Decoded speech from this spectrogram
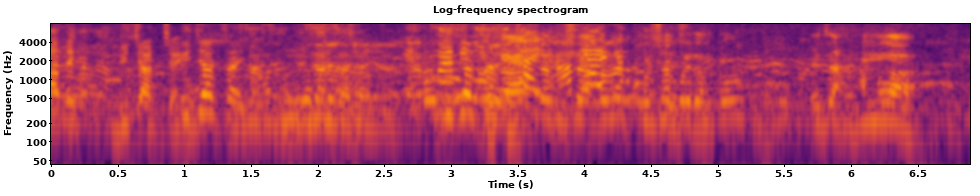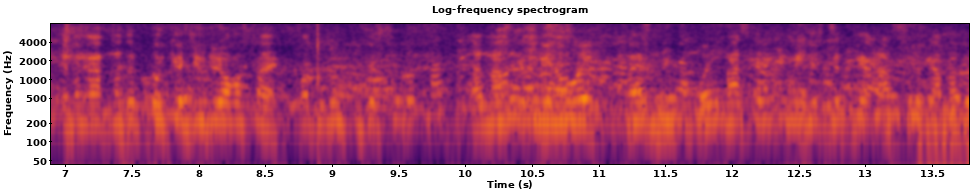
তাদের বিচার চাই। বলতে চাই এই যে হামলা এবং আপনাদের পরীক্ষা ডিউটির অবস্থায় কতজন টিচার ছিল? আর মাঝখানে কি ম্যাজিস্ট্রেট কি আসছিল কি আপনাদের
